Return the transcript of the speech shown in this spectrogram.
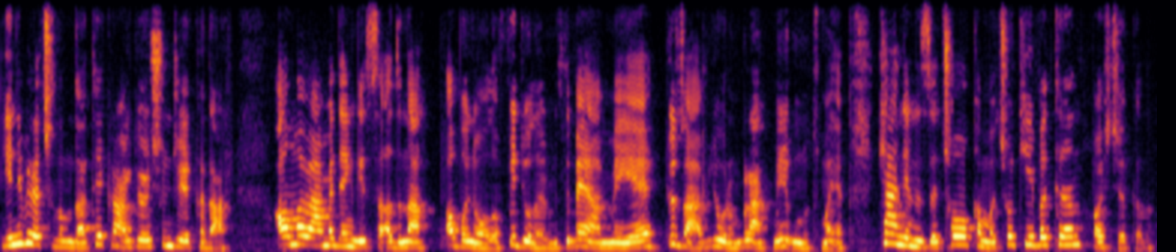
Yeni bir açılımda tekrar görüşünceye kadar alma verme dengesi adına abone olup videolarımızı beğenmeyi, güzel bir yorum bırakmayı unutmayın. Kendinize çok ama çok iyi bakın. Hoşçakalın.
